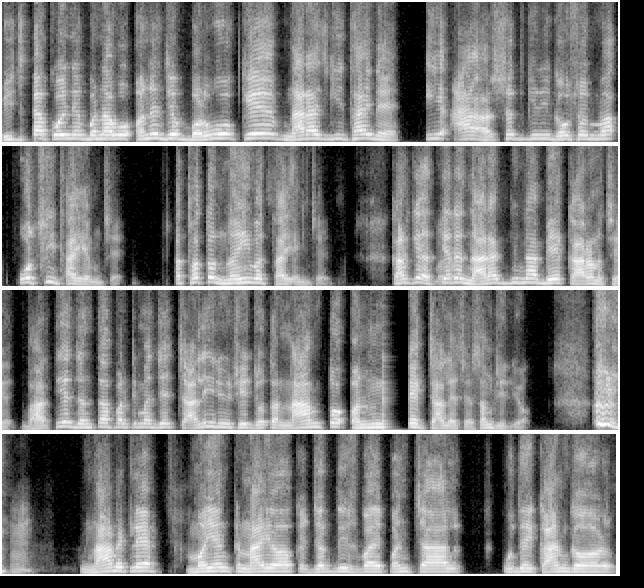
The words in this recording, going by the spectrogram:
બીજા કોઈને બનાવો અને જે બળવો કે નારાજગી થાય ને એ આ હર્ષદગીરી ગૌસ્વામીમાં ઓછી થાય એમ છે. અથવા તો નહીવત થાય એમ છે. કારણ કે અત્યારે નારાજગીના બે કારણ છે. ભારતીય જનતા પાર્ટીમાં જે ચાલી રહ્યું છે જોતા નામ તો અનેક ચાલે છે સમજી લ્યો. નામ એટલે મયંક નાયક જગદીશભાઈ પંચાલ ઉદય કાનગડ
